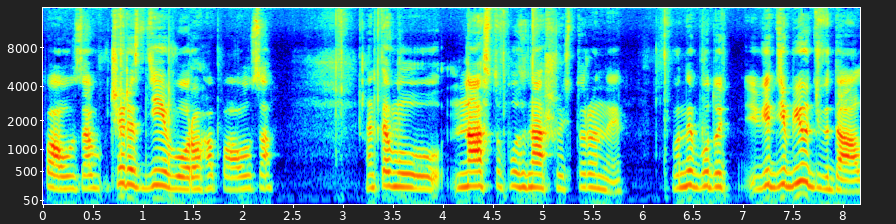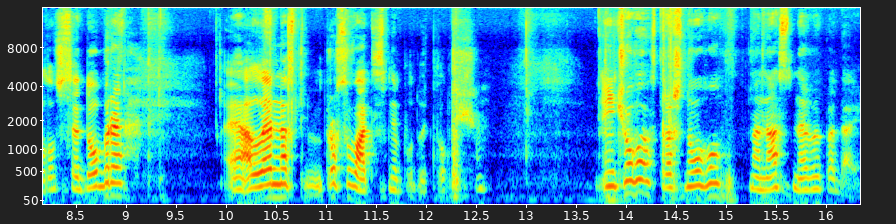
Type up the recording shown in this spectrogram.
Пауза. Через дії ворога пауза. На тему наступу з нашої сторони. Вони будуть відіб'ють вдало, все добре, е, але нас просуватись не будуть поки що. Нічого страшного на нас не випадає.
